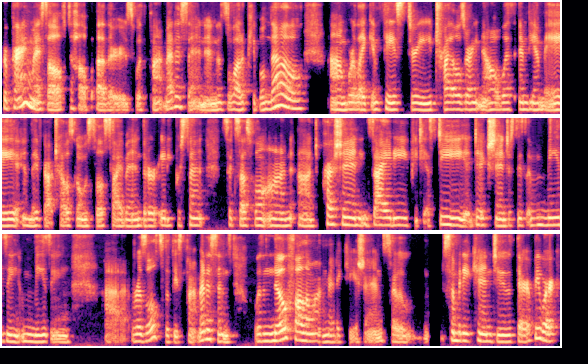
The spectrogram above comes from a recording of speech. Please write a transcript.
preparing myself to help others with plant medicine. And as a lot of people know, um, we're like in phase three trials right now with MDMA, and they've got trials going with psilocybin that are 80% successful on uh, depression, anxiety, PTSD, addiction, just these amazing, amazing uh, results with these plant medicines with no follow on medication. So somebody can do therapy work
